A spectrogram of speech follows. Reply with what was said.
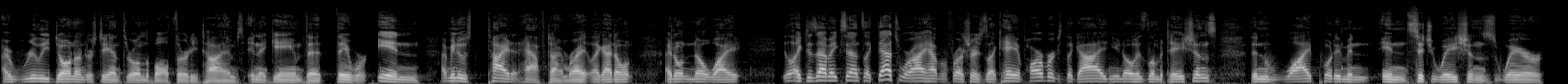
I really don't understand throwing the ball 30 times in a game that they were in. I mean, it was tied at halftime, right? Like I don't, I don't know why. Like, does that make sense? Like, that's where I have a frustration. It's like, hey, if Haarberg's the guy and you know his limitations, then why put him in in situations where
